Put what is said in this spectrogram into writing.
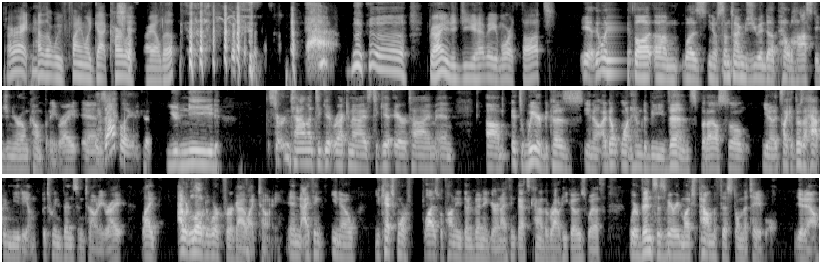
All right. Now that we've finally got Carlos riled up. Bryan, did you have any more thoughts? Yeah, the only thought um, was, you know, sometimes you end up held hostage in your own company, right? And exactly, you need certain talent to get recognized, to get airtime, and um, it's weird because you know I don't want him to be Vince, but I also you know it's like there's a happy medium between Vince and Tony, right? Like I would love to work for a guy like Tony, and I think you know you catch more flies with honey than vinegar, and I think that's kind of the route he goes with. Where Vince is very much pound the fist on the table, you know,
